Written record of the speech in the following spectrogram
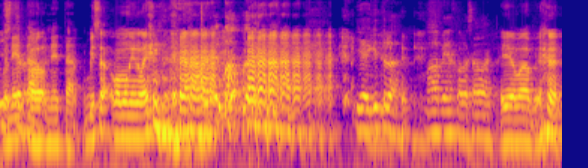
Suster. pendeta, Kalau pendeta. Bisa ngomong yang lain? Ya gitulah. Maaf ya kalau salah. Iya maaf ya.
